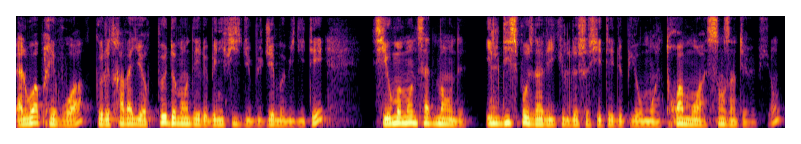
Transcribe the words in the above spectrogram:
La loi prévoit que le travailleur peut demander le bénéfice du budget mobilité si au moment de sa demande, il dispose d'un véhicule de société depuis au moins trois mois sans interruption,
